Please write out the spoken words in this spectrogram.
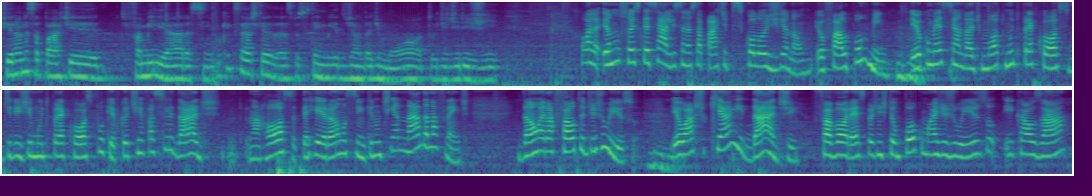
Tirando essa parte familiar, assim, por que, que você acha que as pessoas têm medo de andar de moto, de dirigir? Olha, eu não sou especialista nessa parte de psicologia, não. Eu falo por mim. Uhum. Eu comecei a andar de moto muito precoce, dirigir muito precoce. Por quê? Porque eu tinha facilidade na roça, terreirão, assim, que não tinha nada na frente. Então, era falta de juízo. Uhum. Eu acho que a idade favorece para a gente ter um pouco mais de juízo e causar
